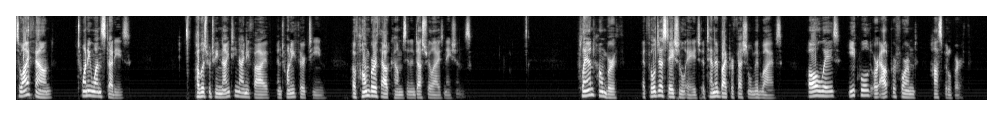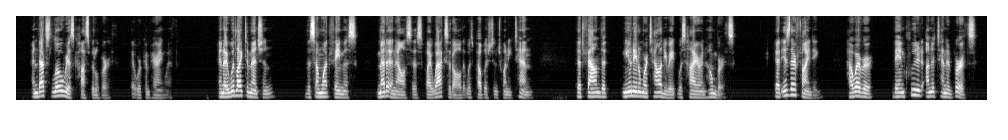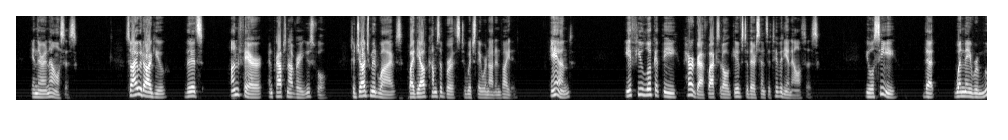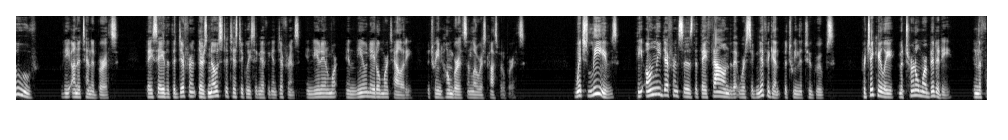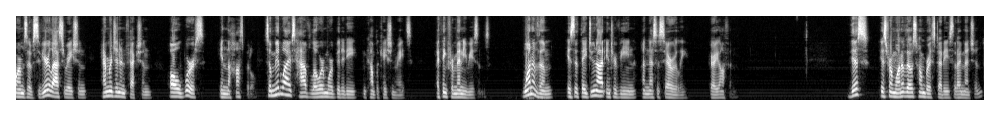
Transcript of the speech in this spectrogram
So I found 21 studies published between 1995 and 2013 of home birth outcomes in industrialized nations. Planned home birth at full gestational age attended by professional midwives always equaled or outperformed hospital birth. And that's low-risk hospital birth that we're comparing with. And I would like to mention the somewhat famous meta-analysis by Wax et al. that was published in 2010 that found that neonatal mortality rate was higher in home births. That is their finding. However, they included unattended births in their analysis. So I would argue that it's unfair and perhaps not very useful to judge midwives by the outcomes of births to which they were not invited. And if you look at the paragraph Wax gives to their sensitivity analysis, you will see that when they remove the unattended births, they say that the different, there's no statistically significant difference in neonatal, in neonatal mortality between home births and low-risk hospital births, which leaves the only differences that they found that were significant between the two groups, particularly maternal morbidity in the forms of severe laceration, hemorrhage and infection, all worse in the hospital. So midwives have lower morbidity and complication rates, I think for many reasons. One of them is that they do not intervene unnecessarily very often. This is from one of those home birth studies that I mentioned.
